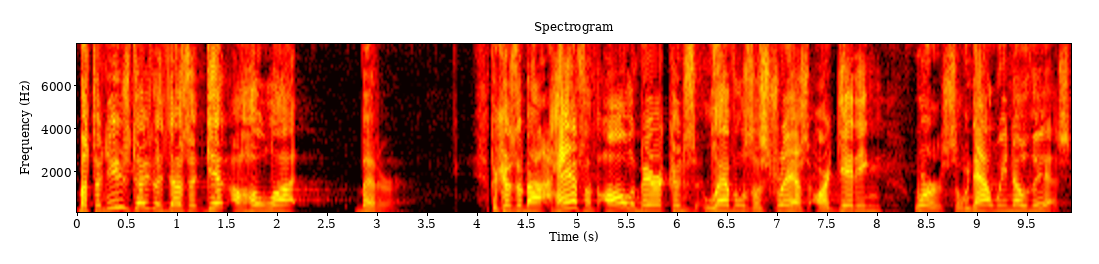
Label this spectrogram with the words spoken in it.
But the news daily doesn't get a whole lot better because about half of all Americans' levels of stress are getting worse. So now we know this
